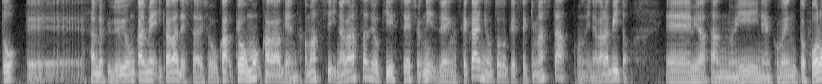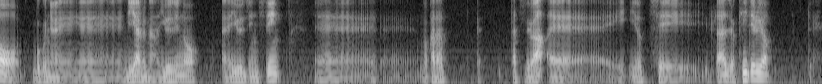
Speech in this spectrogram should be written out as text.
ト、えー、314回目いかがでしたでしょうか？今日も香川県高松市いながらスタジオキーステーションに全世界にお届けしてきました。このいながらビート。えー、皆さんのいいね、コメント、フォロー、僕には、えー、リアルな友人の、えー、友人、知人、えー、の方たちは、えー、命、ラジオ聞いてるよって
